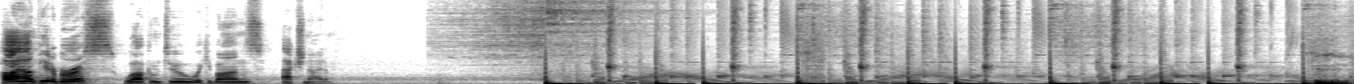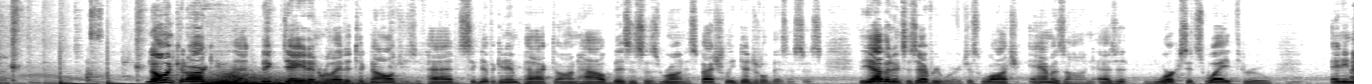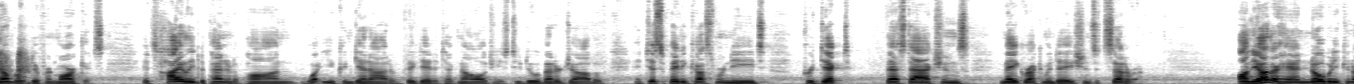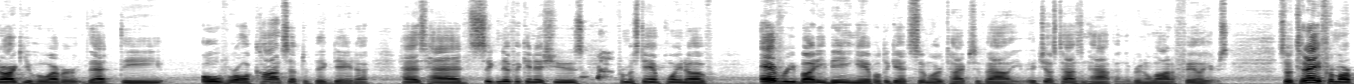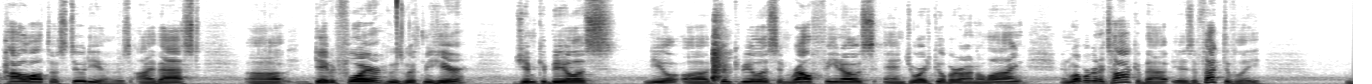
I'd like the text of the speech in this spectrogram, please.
Hi, I'm Peter Burris. Welcome to Wikibon's Action Item. No one can argue that big data and related technologies have had significant impact on how businesses run, especially digital businesses. The evidence is everywhere. Just watch Amazon as it works its way through any number of different markets. It's highly dependent upon what you can get out of big data technologies to do a better job of anticipating customer needs, predict best actions, make recommendations, et cetera. On the other hand, nobody can argue, however, that the overall concept of big data has had significant issues from a standpoint of everybody being able to get similar types of value. It just hasn't happened. There have been a lot of failures. So today from our Palo Alto studios, I've asked uh, David Floyer, who's with me here, Jim Kobielus, Neil, uh, Jim Kobielus and Ralph Finos and George Gilbert are on the line. And what we're going to talk about is effectively,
